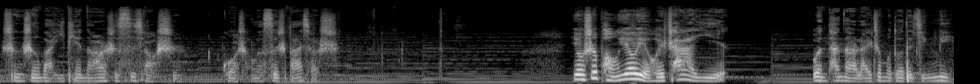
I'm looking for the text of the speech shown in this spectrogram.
生生把一天的二十四小时过成了四十八小时。有时朋友也会诧异。问他哪来这么多的精力？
